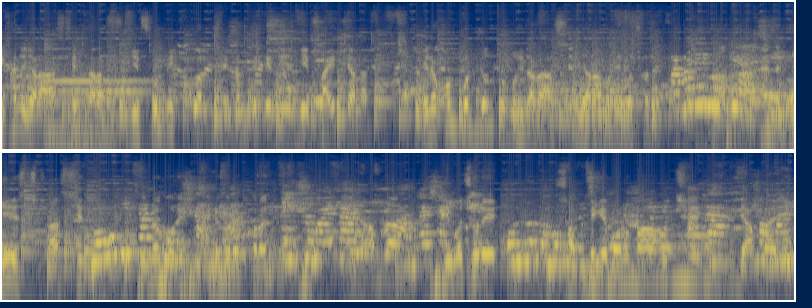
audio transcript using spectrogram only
এখানে যারা আসছেন, তারা যে ফুল বিক্রি করেন সেখান থেকে নিয়ে যে ফ্লাইট চালান। এরকম পর্যন্ত মহিলারা আসছেন যারা আমাদের বছরে গেস্ট আসছেন শ্রীনগরে শ্রীনগরে করার জন্য। আমরা এবছরে সব থেকে বড় পাওয়া হচ্ছে যে আমরা এই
